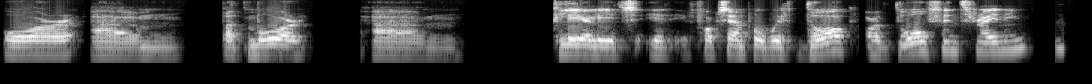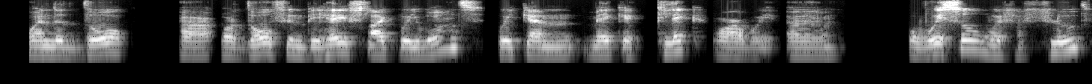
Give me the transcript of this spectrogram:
or um, but more um, clearly, it's it, for example with dog or dolphin training. When the dog uh, or dolphin behaves like we want, we can make a click or we um, a whistle with a flute,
